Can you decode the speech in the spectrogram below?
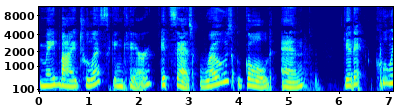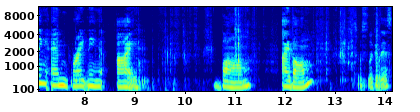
made by Tula Skincare. It says rose glow and get it cooling and brightening eye balm, eye balm. So let's look at this.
